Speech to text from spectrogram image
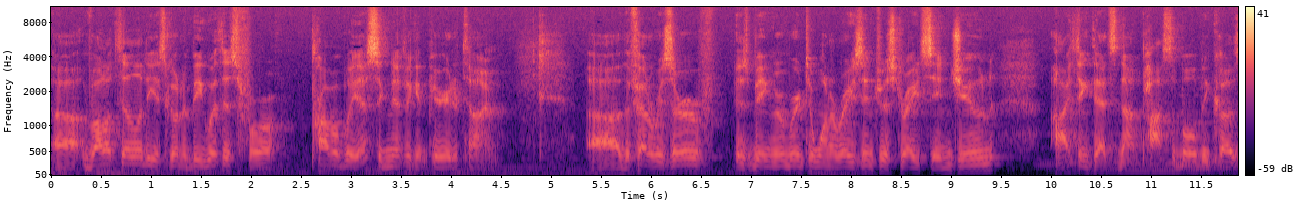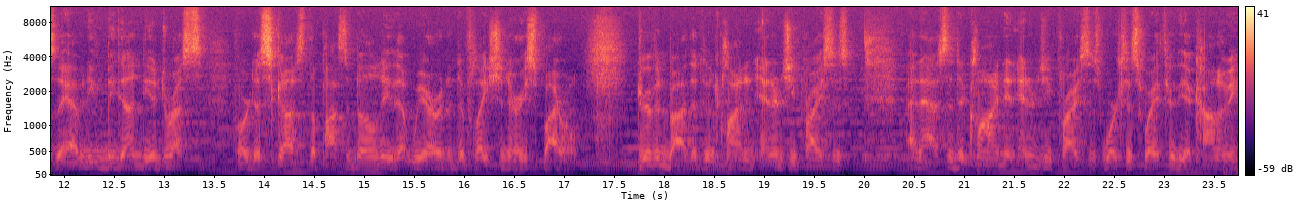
Uh, volatility is going to be with us for probably a significant period of time. Uh, the Federal Reserve is being rumored to want to raise interest rates in June. I think that's not possible because they haven't even begun to address or discuss the possibility that we are in a deflationary spiral, driven by the decline in energy prices. And as the decline in energy prices works its way through the economy,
